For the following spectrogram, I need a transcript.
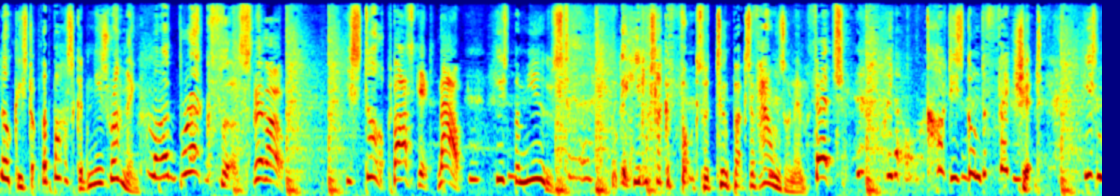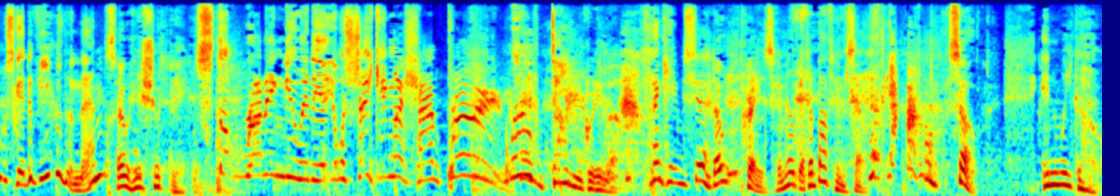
Look, he's dropped the basket and he's running. My breakfast! Grimaud, He stopped. basket, now! He's bemused. He looks like a fox with two packs of hounds on him. Fetch! My God, he's gone to fetch it. He's more scared of you than them. So he should be. Stop running, you idiot! You're shaking my champagne! Well done, Grimaud. Thank you, monsieur. Don't praise him, he'll get above himself. So, in we go.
